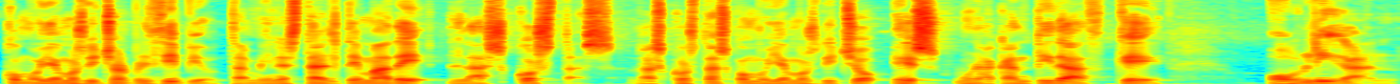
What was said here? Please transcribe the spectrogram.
como ya hemos dicho al principio, también está el tema de las costas. Las costas, como ya hemos dicho, es una cantidad que obligan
